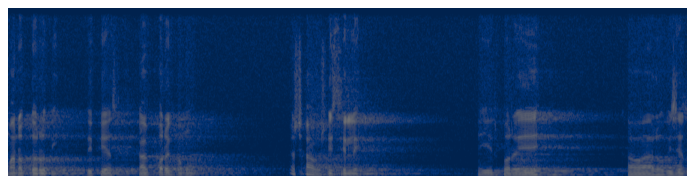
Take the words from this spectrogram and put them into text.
মানব দরদি, দিতে আছে। কাম পরে কামু সাহসী ছেলে। এরপরে খাওয়ার অভিযান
